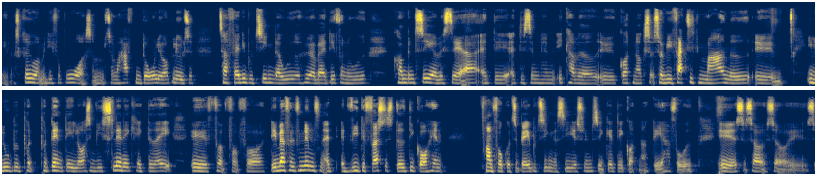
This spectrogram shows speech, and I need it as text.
eller skriver med de forbrugere, som, som har haft en dårlig oplevelse, tager fat i butikken derude og hører, hvad er det for noget, kompenserer, hvis det er, at det, at det simpelthen ikke har været øh, godt nok. Så, så vi er faktisk meget med øh, i loopet på, på den del også. Vi er slet ikke hægtet af, øh, for, for, for det er i hvert fald fornemmelsen, at, at vi er det første sted, de går hen, frem for at gå tilbage i butikken og sige, jeg synes ikke, at det er godt nok, det jeg har fået. Øh, så, så, så, øh, så,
